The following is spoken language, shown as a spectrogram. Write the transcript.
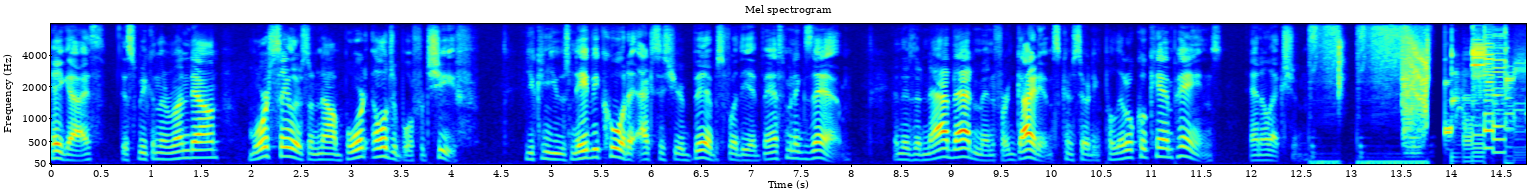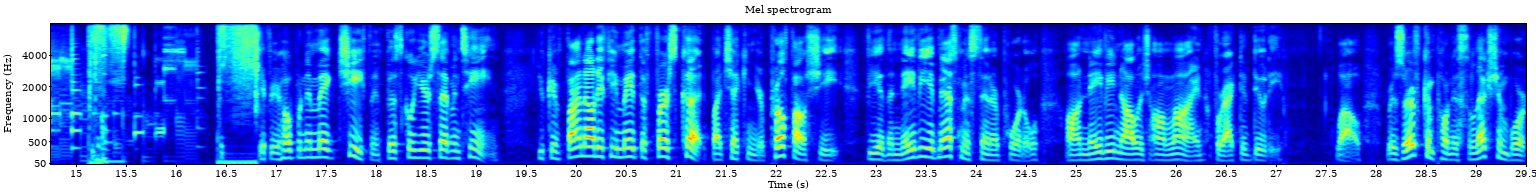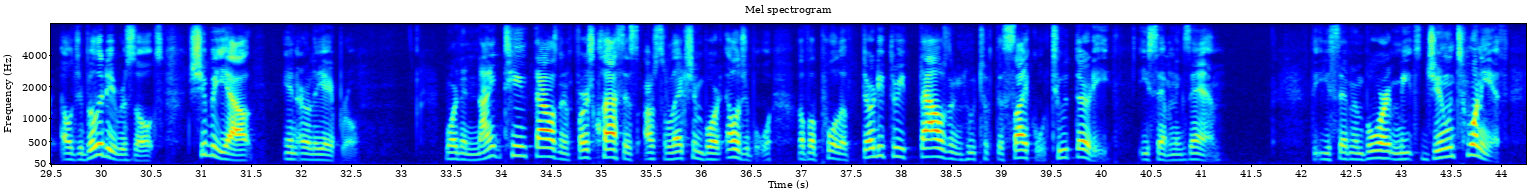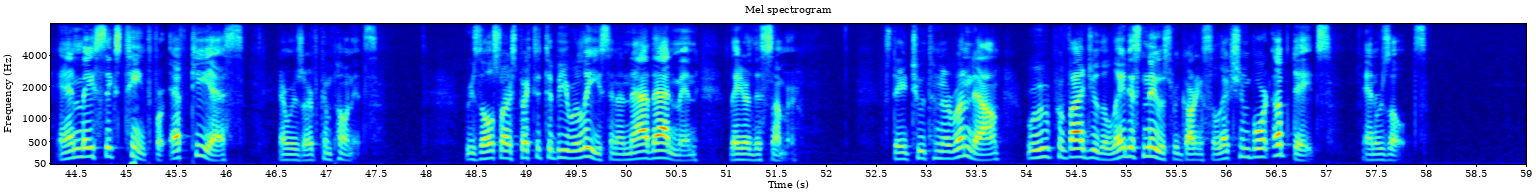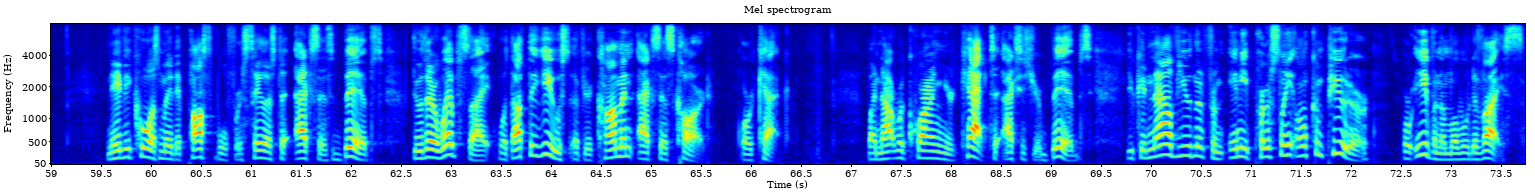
Hey guys, this week in the rundown, more sailors are now board eligible for Chief. You can use Navy Cool to access your bibs for the advancement exam, and there's a NAV admin for guidance concerning political campaigns and elections. If you're hoping to make Chief in fiscal year 17, you can find out if you made the first cut by checking your profile sheet via the Navy Advancement Center portal on Navy Knowledge Online for active duty while Reserve Component Selection Board eligibility results should be out in early April. More than 19,000 first classes are Selection Board eligible of a pool of 33,000 who took the Cycle 230 E7 exam. The E7 board meets June 20th and May 16th for FTS and Reserve components. Results are expected to be released in a NAV admin later this summer. Stay tuned to the rundown where we will provide you the latest news regarding selection board updates and results. Navy Cool has made it possible for sailors to access bibs through their website without the use of your Common Access Card, or CAC. By not requiring your CAC to access your bibs, you can now view them from any personally owned computer or even a mobile device.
